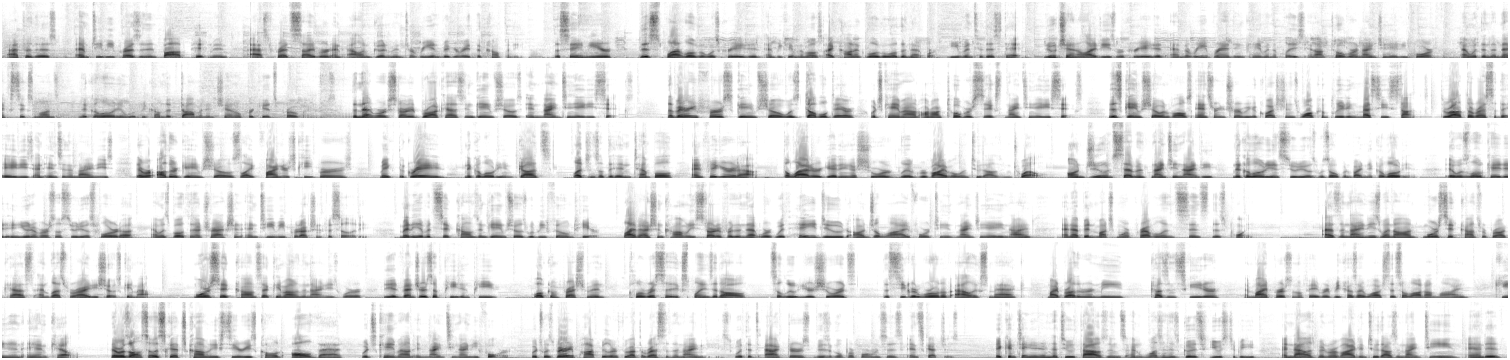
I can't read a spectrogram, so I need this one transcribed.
After this, MTV president Bob Pittman asked Fred Seibert and Alan Goodman to reinvigorate the company. The same year, this Splat logo was created and became the most iconic logo of the network, even to this day. New channel IDs were created and the rebranding came into place in October 1984 and within the next six months, Nickelodeon would become the dominant channel for kids programs. The network started broadcasting game shows in 1986. The very first game show was Double Dare, which came out on October 6, 1986. This game show involves answering trivia questions while completing messy stunts. Throughout the rest of the 80s and into the 90s, there were other game shows like Finders Keepers, Make the Grade, Nickelodeon Guts, Legends of the Hidden Temple, and Figure It Out, the latter getting a short lived revival in 2012. On June 7, 1990, Nickelodeon Studios was opened by Nickelodeon. It was located in Universal Studios, Florida, and was both an attraction and TV production facility. Many of its sitcoms and game shows would be filmed here. Live action comedies started for the network with Hey Dude on July 14, 1989, and have been much more prevalent since this point. As the 90s went on, more sitcoms were broadcast and less variety shows came out. More sitcoms that came out in the 90s were The Adventures of Pete and Pete, Welcome Freshmen, Clarissa Explains It All, Salute Your Shorts, The Secret World of Alex Mack, My Brother and Me, Cousin Skeeter, and my personal favorite because I watch this a lot online, Kenan and Kel. There was also a sketch comedy series called All That, which came out in 1994, which was very popular throughout the rest of the 90s with its actors, musical performances, and sketches. It continued in the 2000s and wasn't as good as it used to be, and now has been revived in 2019, and it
